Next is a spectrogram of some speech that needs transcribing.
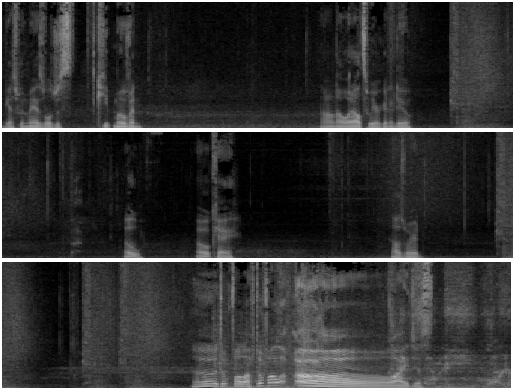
I guess we may as well just keep moving. I don't know what else we are gonna do. Oh. Okay. That was weird. Uh, don't fall off. Don't fall off. Oh, I just. Warrior.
